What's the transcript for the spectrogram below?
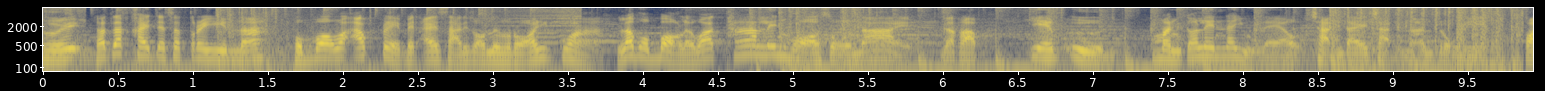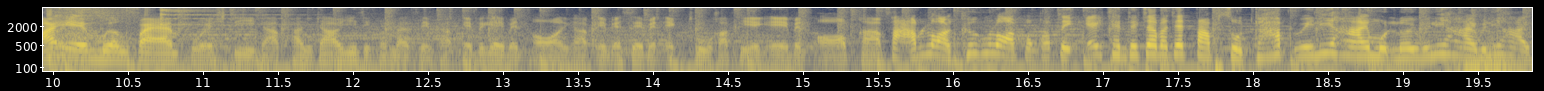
เฮ้ย แล้วถ้าใครจะสตรีมนะ ผมมองว่าอัปเกรดเป็น i 3 2 100ดีกว่า แล้วผมบอกเลยว่าถ้าเล่น Warzone ได้นะครับ เกมอื่นมันก็เล่นได้อยู่แล้ว ฉันใดฉันนั้นตรงนี้ไฟเอเมืองแฟม Full HD ครับ1920 1080ครับ FXA เป็น on ครับ MSA เป็น X2 ครับ TXA เป็น off ครับ3หลอดครึ่งหลอดปกติ X temperature budget ปรับสุดครับ very high หมดเลย very high very high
